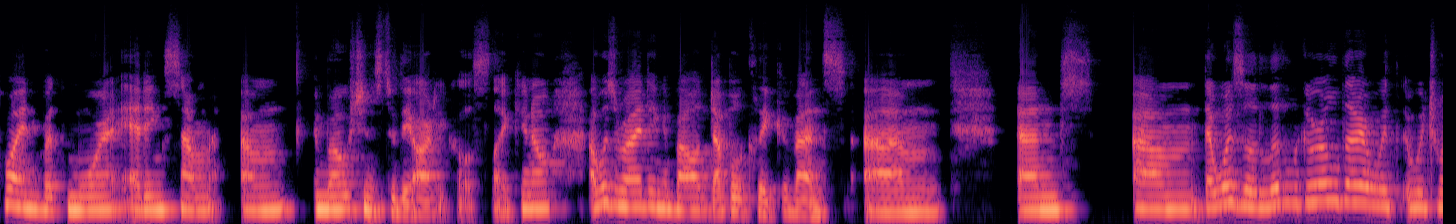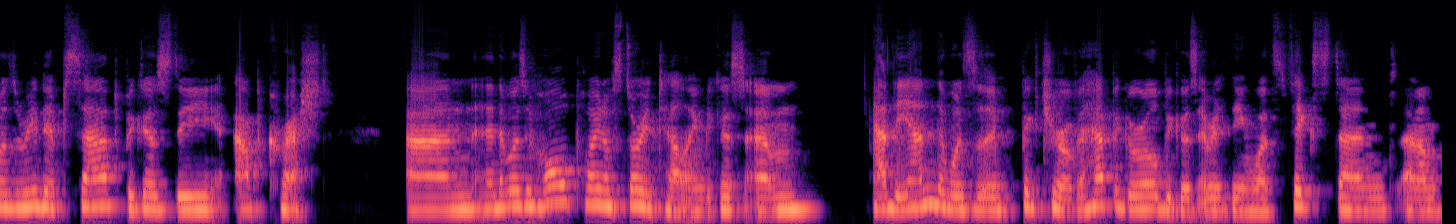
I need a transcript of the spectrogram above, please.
point, but more adding some um, emotions to the articles. Like, you know, I was writing about double click events. Um, and um, there was a little girl there with, which was really upset because the app crashed. And, and there was a whole point of storytelling because um, at the end there was a picture of a happy girl because everything was fixed and um,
